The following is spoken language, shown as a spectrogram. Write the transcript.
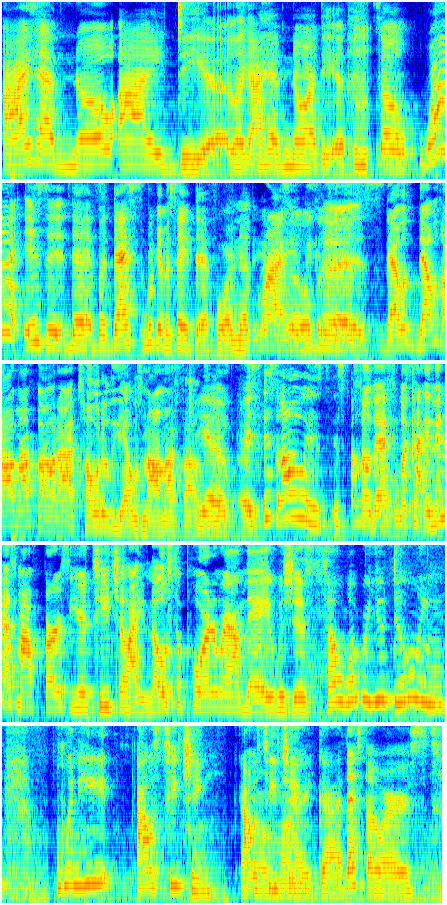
I have no idea. Like I have no idea. Mm-mm. So why is it that? But that's we're gonna save that for another right because, because, that was that was all my fault. I totally that was all my fault. Yeah, it's, it's always it's always. so that's what kind. And then that's my first year teaching. Like no support around that. It was just so what were you doing when he? I was teaching. I was oh teaching. Oh my god, that's the worst.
